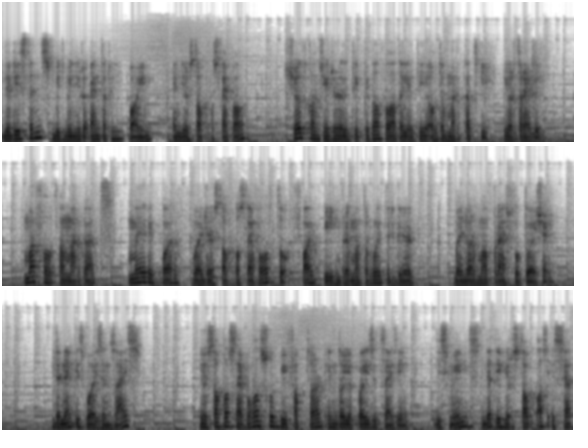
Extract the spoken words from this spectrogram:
The distance between your entry point and your stop loss level should consider the typical volatility of the market you are trading. More volatile markets may require wider stop loss levels to avoid being prematurely triggered by normal price fluctuation. The next is position size. Your stop loss level should be factored into your position sizing. This means that if your stop loss is set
